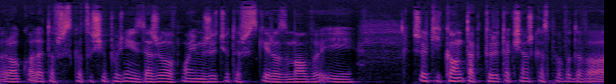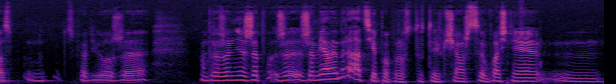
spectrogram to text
roku, ale to wszystko, co się później zdarzyło w moim życiu, te wszystkie rozmowy i wszelki kontakt, który ta książka spowodowała, sprawiło, że mam wrażenie, że, że, że miałem rację po prostu w tej książce, właśnie mm,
